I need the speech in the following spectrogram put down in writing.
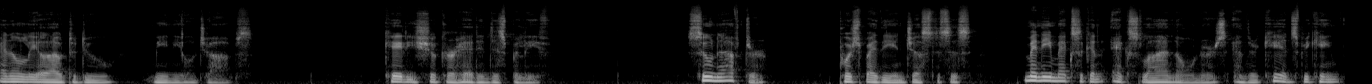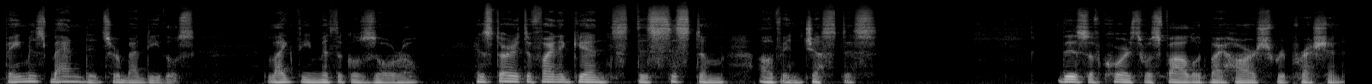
and only allowed to do menial jobs. Katie shook her head in disbelief. Soon after, pushed by the injustices, many Mexican ex landowners and their kids became famous bandits or bandidos, like the mythical Zorro, and started to fight against this system of injustice. This, of course, was followed by harsh repression.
